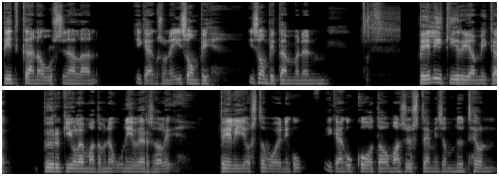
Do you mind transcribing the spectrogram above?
pitkään ollut sinällään ikään kuin semmoinen isompi, isompi tämmöinen pelikirja, mikä pyrkii olemaan tämmöinen universaali peli, josta voi niin kuin, ikään kuin koota oman systeeminsä, mutta nyt he on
